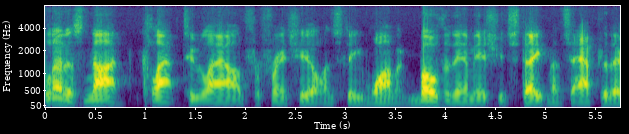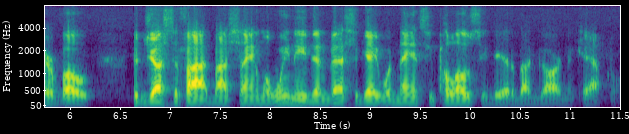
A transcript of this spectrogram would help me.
let us not clap too loud for French Hill and Steve Womack. Both of them issued statements after their vote to justify it by saying, well, we need to investigate what Nancy Pelosi did about guarding the Capitol,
